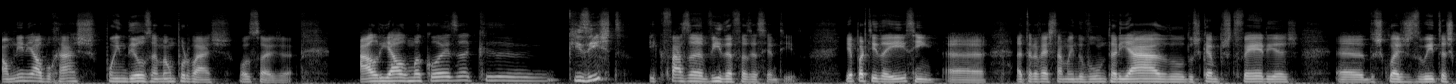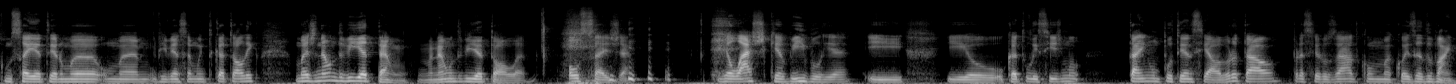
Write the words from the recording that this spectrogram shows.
ao menino e ao borracho põe Deus a mão por baixo, ou seja, há ali alguma coisa que, que existe e que faz a vida fazer sentido. E a partir daí, sim, uh, através também do voluntariado, dos campos de férias, uh, dos colégios jesuítas, comecei a ter uma, uma vivência muito católica, mas não devia tão, não devia tola. Ou seja, eu acho que a Bíblia e, e o, o catolicismo têm um potencial brutal para ser usado como uma coisa de bem.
